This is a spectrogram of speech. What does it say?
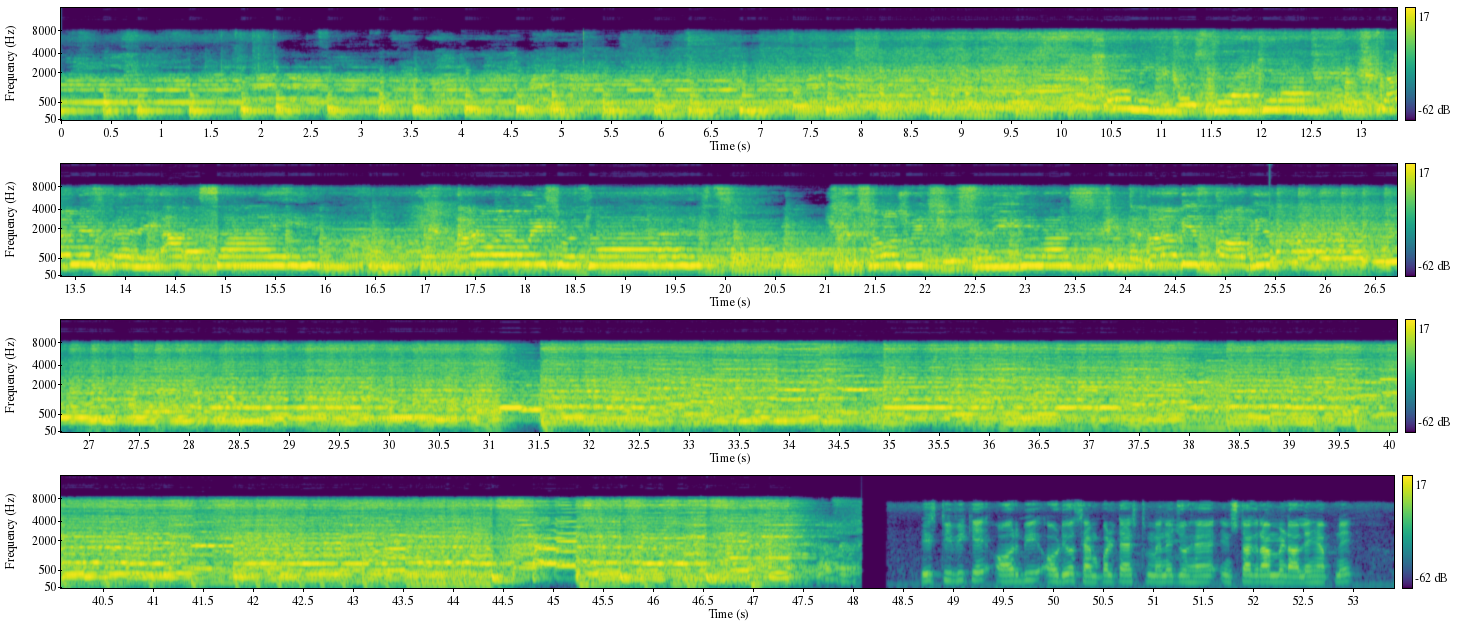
सैंपल टेस्ट मैंने जो है इंस्टाग्राम में डाले हैं अपने।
